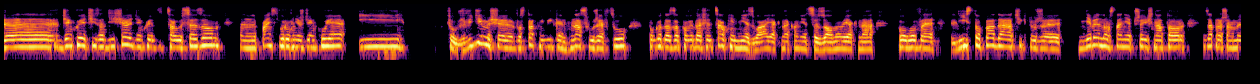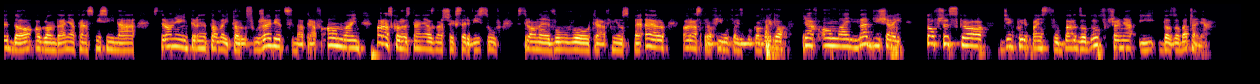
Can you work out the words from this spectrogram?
E, dziękuję Ci za dzisiaj, dziękuję za cały sezon. E, państwu również dziękuję i cóż, widzimy się w ostatni weekend na Służewcu. Pogoda zapowiada się całkiem niezła, jak na koniec sezonu, jak na połowę listopada, a ci, którzy nie będą w stanie przejść na tor, zapraszamy do oglądania transmisji na stronie internetowej Toru Służewiec, na Traf Online oraz korzystania z naszych serwisów strony www.trafnews.pl oraz profilu facebookowego Traf Online. Na dzisiaj to wszystko. Dziękuję Państwu bardzo, do usłyszenia i do zobaczenia.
